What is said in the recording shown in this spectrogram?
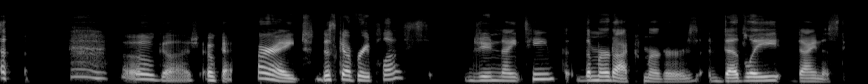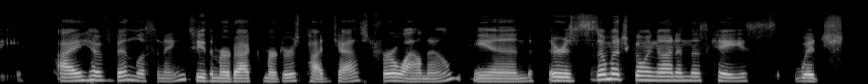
it. oh gosh. Okay. All right. Discovery Plus, June 19th, The Murdaugh Murders, Deadly Dynasty. I have been listening to the Murdaugh Murders podcast for a while now, and there is so much going on in this case, which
